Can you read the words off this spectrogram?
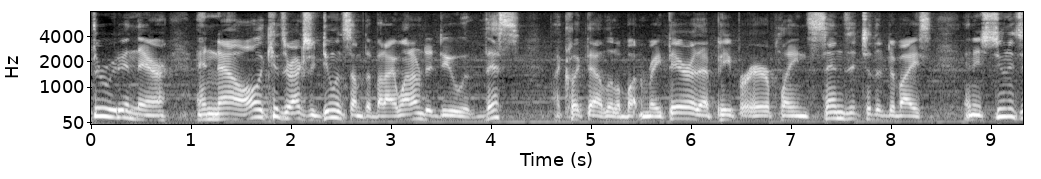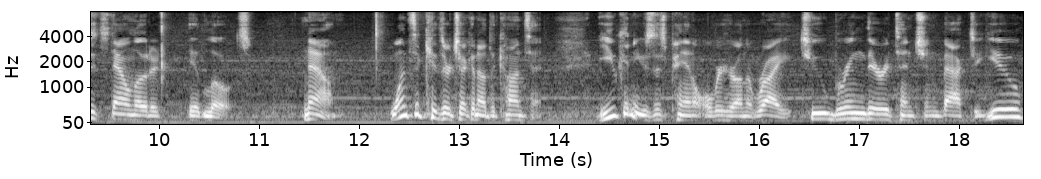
threw it in there, and now all the kids are actually doing something, but I want them to do this. I click that little button right there, that paper airplane sends it to the device, and as soon as it's downloaded, it loads. Now, once the kids are checking out the content, you can use this panel over here on the right to bring their attention back to you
